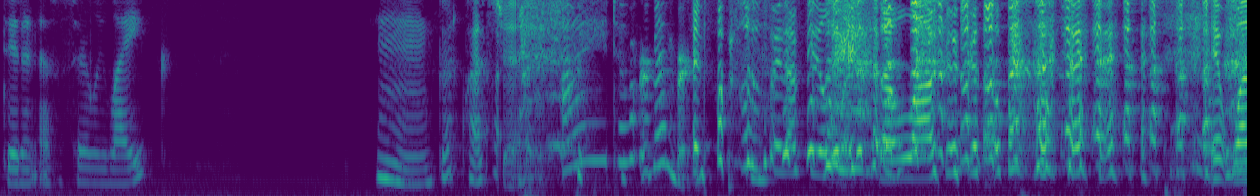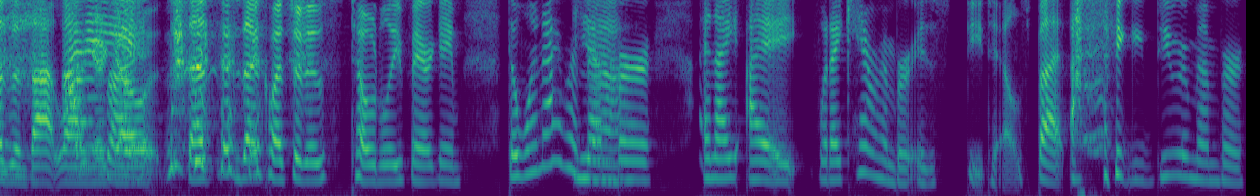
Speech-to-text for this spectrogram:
didn't necessarily like? Hmm, good question. I don't remember. I was say that feels like so long ago. it wasn't that long That's ago. Right. That's that question is totally fair game. The one I remember, yeah. and I, I, what I can't remember is details, but I do remember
